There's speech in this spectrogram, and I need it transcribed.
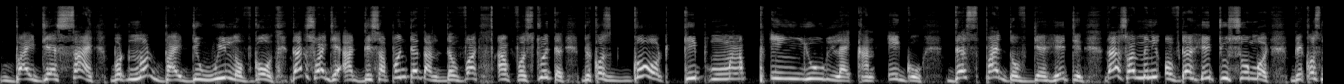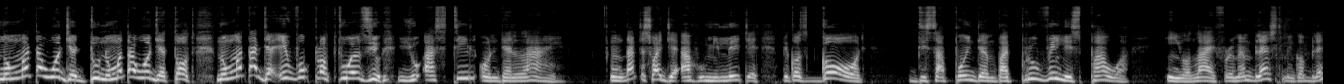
by their side, but not by the will of God. That's why they are disappointed and divided and frustrated because God keep mapping you like an ego, despite of their hating. That's why many of them hate you so much because no matter what they do, no matter what they thought, no matter their evil plot towards you, you are still on the line. And that is why they are humiliated because God disappoint them by proving his power in your life. Remember, blessed. May God bless.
